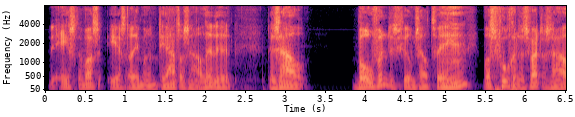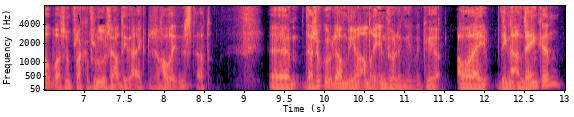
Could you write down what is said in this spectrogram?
de eerste was eerst alleen maar een theaterzaal. Hè. De, de zaal boven, dus filmzaal 2, Mhm. was vroeger de zwarte zaal. Was een vlakke vloerzaal die we eigenlijk dus hadden in de stad. Ehm, daar zoeken we dan weer een andere invulling in. Dan kun je allerlei dingen aan denken.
